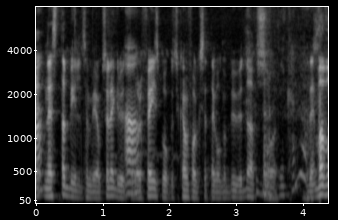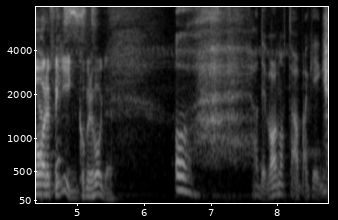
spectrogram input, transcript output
Ja. det nästa bild som vi också lägger ut på vår Facebook och så kan folk sätta igång och buda på det kan på den. Vad var det för gig? Kommer du ihåg det? Ja, det var något ABBA-gig.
